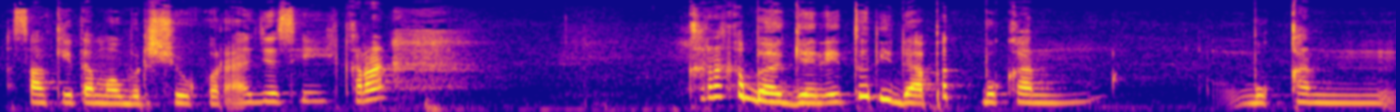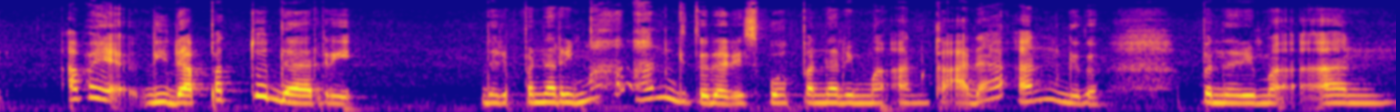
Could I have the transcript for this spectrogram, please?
Asal kita mau bersyukur aja sih. Karena karena kebahagiaan itu didapat bukan bukan apa ya didapat tuh dari dari penerimaan gitu dari sebuah penerimaan keadaan gitu. Penerimaan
